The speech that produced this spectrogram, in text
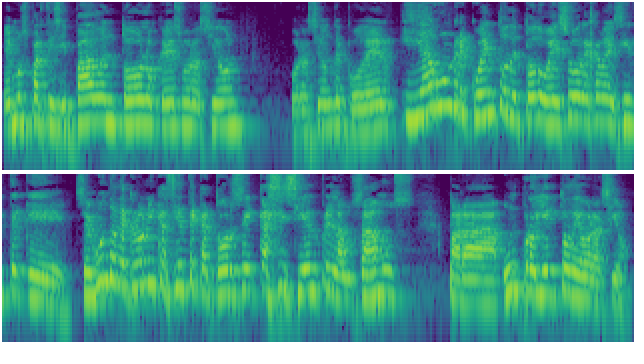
hemos participado en todo lo que es oración, oración de poder. Y hago un recuento de todo eso, déjame decirte que Segunda de Crónicas 7:14 casi siempre la usamos para un proyecto de oración.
